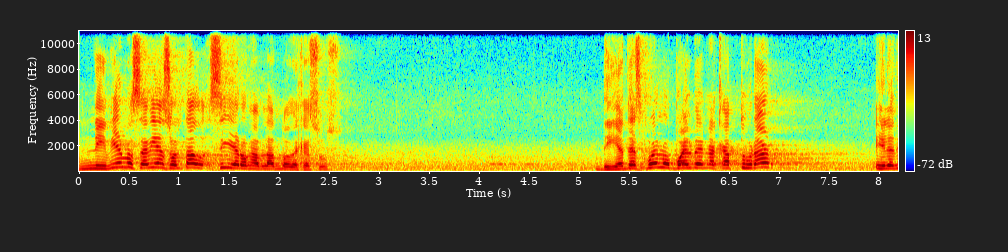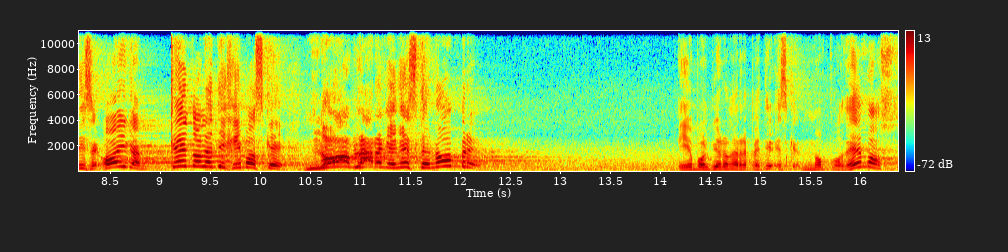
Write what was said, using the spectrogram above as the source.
Ni bien los habían soltado, siguieron hablando de Jesús. Días después lo vuelven a capturar y le dice, oigan, ¿qué no les dijimos que no hablaran en este nombre? Y ellos volvieron a repetir, es que no podemos.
